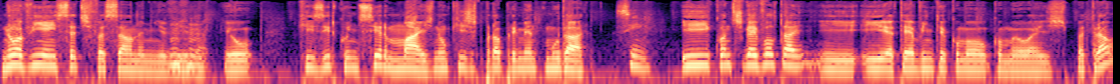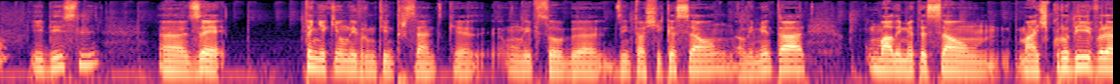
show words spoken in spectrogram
Não havia insatisfação na minha vida. Uhum. Eu quis ir conhecer mais, não quis propriamente mudar. Sim. E quando cheguei, voltei. E, e até vim ter com o meu, com o meu ex-patrão e disse-lhe: "Ah, Zé, tenho aqui um livro muito interessante, que é um livro sobre a desintoxicação alimentar, uma alimentação mais crudívora,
